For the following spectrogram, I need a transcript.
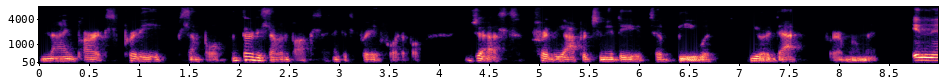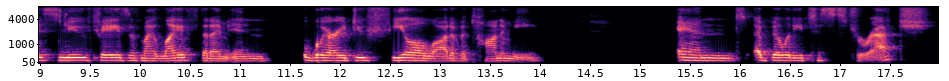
nine parts pretty simple and 37 bucks i think it's pretty affordable just for the opportunity to be with your death for a moment. In this new phase of my life that I'm in, where I do feel a lot of autonomy and ability to stretch,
